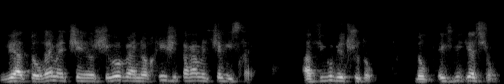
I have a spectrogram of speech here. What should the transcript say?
Veatorem, et Shenoshiro, Veanochi, Shetaram, et Israël. Afigu Birchuto. Donc, explication.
